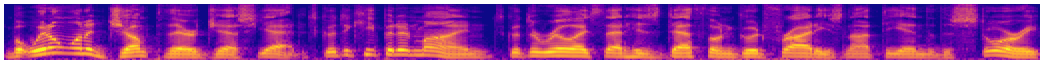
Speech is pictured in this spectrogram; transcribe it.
But we don't want to jump there just yet. It's good to keep it in mind. It's good to realize that his death on Good Friday is not the end of the story.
